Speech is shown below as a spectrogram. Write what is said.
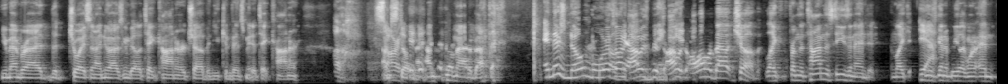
you remember I had the choice and I knew I was gonna be able to take Conner or Chubb, and you convinced me to take Conner. Ugh, sorry. I'm still mad. I'm still mad about that. And there's no more. It's funny. I was just I was all about Chubb, like from the time the season ended, and like yeah. he was going to be like one, and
